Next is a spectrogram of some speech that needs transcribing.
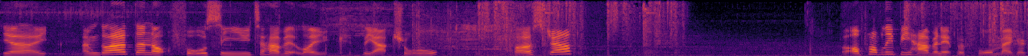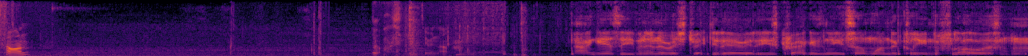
Yeah, I'm glad they're not forcing you to have it like the actual first jab. But I'll probably be having it before MegaCon. doing that. I guess even in a restricted area, these crackers need someone to clean the floors. Hmm.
